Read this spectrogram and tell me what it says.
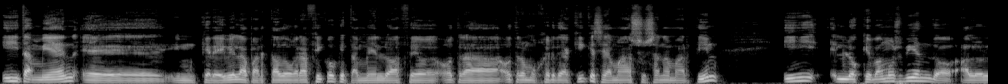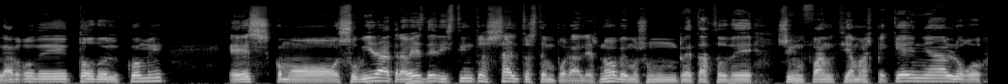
y también eh, increíble el apartado gráfico que también lo hace otra, otra mujer de aquí que se llama Susana Martín. Y lo que vamos viendo a lo largo de todo el cómic es como su vida a través de distintos saltos temporales, ¿no? Vemos un retazo de su infancia más pequeña, luego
